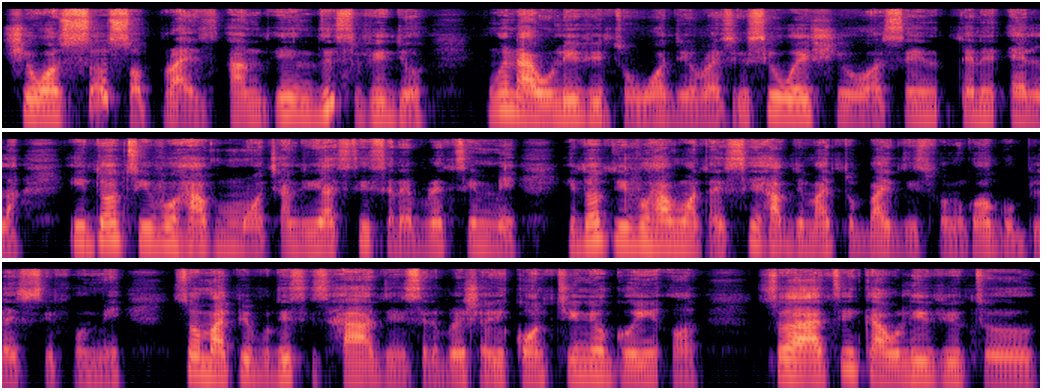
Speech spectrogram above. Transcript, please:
She was so surprised. And in this video when I will leave you to watch the rest, you see where she was saying, telling Ella, you don't even have much and you are still celebrating me. You don't even have much. I still have the mind to buy this for me. God will bless you for me. So my people, this is how the celebration, you continue going on. So I think I will leave you to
